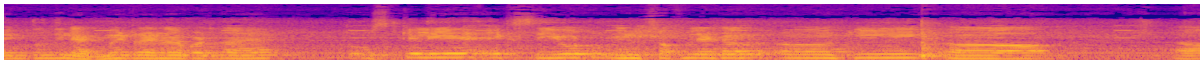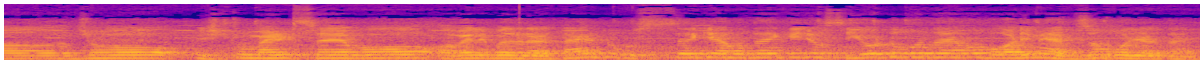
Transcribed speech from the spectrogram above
एक दो दिन एडमिट रहना पड़ता है। तो उसके लिए एक सी ओ टू इंसफलेटर की अ, अ, जो इंस्ट्रूमेंट्स है वो अवेलेबल रहता है। तो उससे क्या होता है कि जो सी ओ टू होता है वो बॉडी में एब्जॉर्ब हो जाता है।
